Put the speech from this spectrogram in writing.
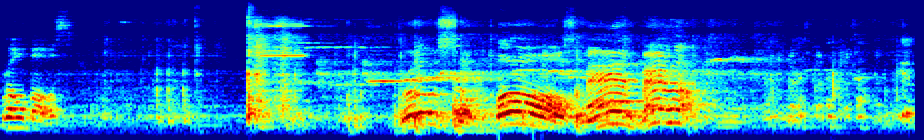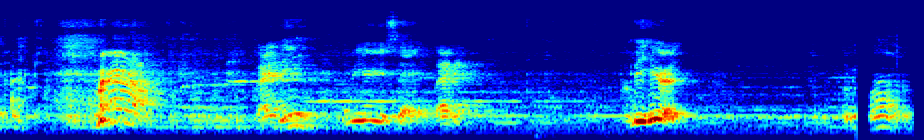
Roll balls. Throw some balls, man. Man up. Man up. Lenny, let me hear you say it. Lenny. Let me hear it. Love.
